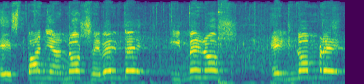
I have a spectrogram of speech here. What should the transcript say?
España no se vende y menos en nombre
